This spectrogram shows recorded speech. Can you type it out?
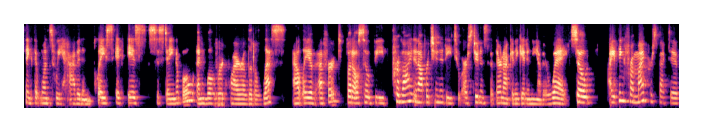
think that once we have it in place, it is sustainable and will mm-hmm. require a little less outlay of effort, but also be provide an opportunity to our students that they're not going to get any other way. So I think from my perspective,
